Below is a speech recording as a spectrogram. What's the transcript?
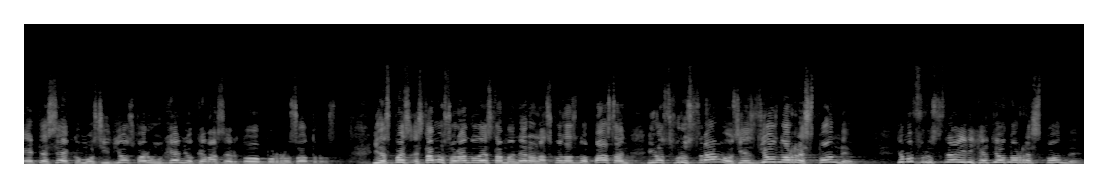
etc., como si Dios fuera un genio que va a hacer todo por nosotros. Y después estamos orando de esta manera, las cosas no pasan y nos frustramos y es Dios no responde. Yo me frustré y dije, Dios no responde.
